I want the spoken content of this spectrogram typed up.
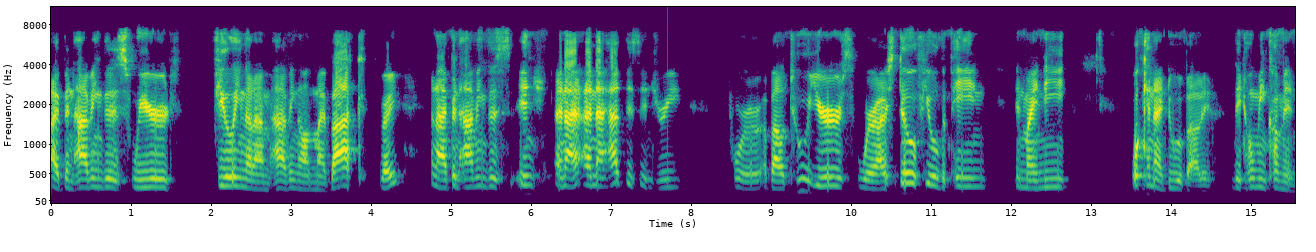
I've been having this weird feeling that I'm having on my back, right? And I've been having this in- and I and I had this injury for about 2 years where I still feel the pain in my knee. What can I do about it? They told me come in,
